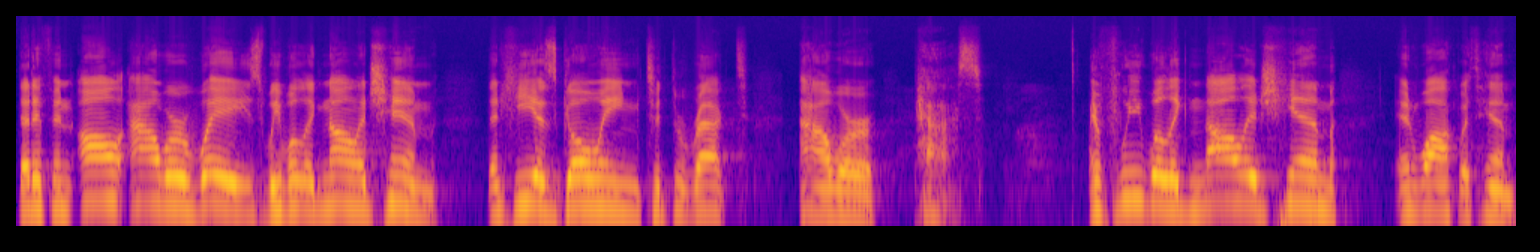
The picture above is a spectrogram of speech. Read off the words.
that if in all our ways we will acknowledge Him, then He is going to direct our paths. If we will acknowledge Him and walk with Him,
